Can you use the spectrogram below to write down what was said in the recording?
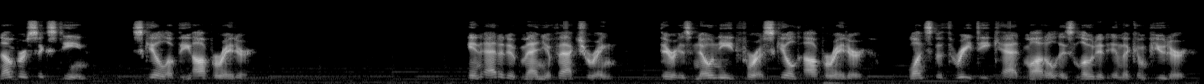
Number 16. Skill of the operator. In additive manufacturing, there is no need for a skilled operator, once the 3D CAD model is loaded in the computer,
